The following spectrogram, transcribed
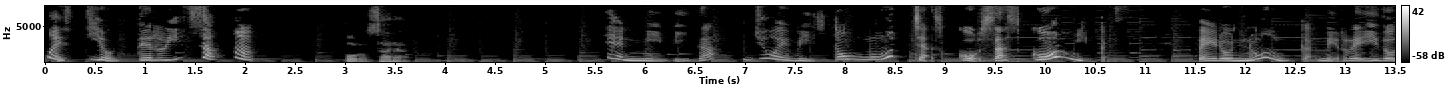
cuestión de risa. Por Sara. En mi vida yo he visto muchas cosas cómicas, pero nunca me he reído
